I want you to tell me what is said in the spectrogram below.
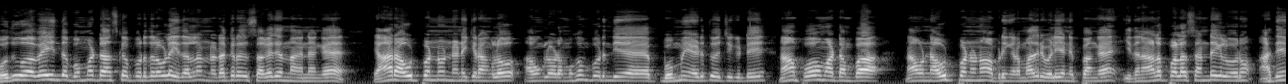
பொதுவாகவே இந்த பொம்மை டாஸ்கை பொறுத்தளவுல இதெல்லாம் நடக்கிறது சகஜம் தாங்க யார் அவுட் பண்ணணும்னு நினைக்கிறாங்களோ அவங்களோட முகம் பொருந்திய பொம்மையை எடுத்து வச்சுக்கிட்டு நான் போக மாட்டேன்ப்பா நான் உன்னை அவுட் பண்ணணும் அப்படிங்கிற மாதிரி வெளியே நிற்பாங்க இதனால பல சண்டைகள் வரும். அதே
